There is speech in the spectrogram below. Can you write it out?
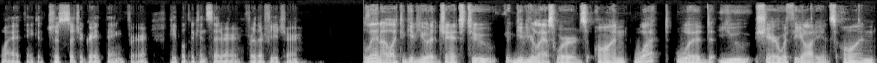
why I think it's just such a great thing for people to consider for their future. Lynn, I'd like to give you a chance to give your last words on what would you share with the audience on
